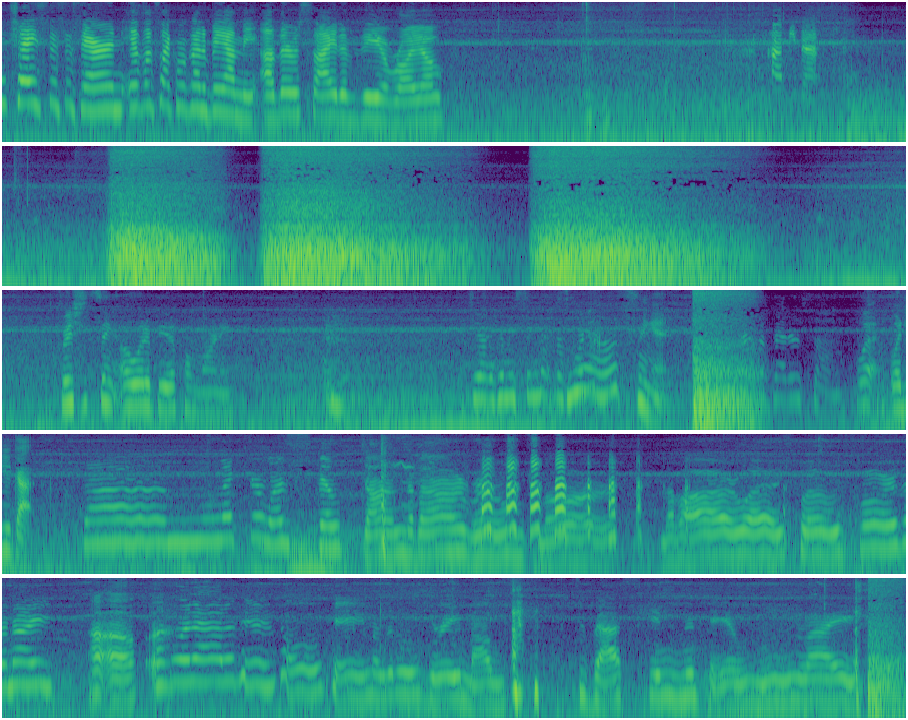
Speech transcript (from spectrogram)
Aaron Chase, this is Aaron. It looks like we're going to be on the other side of the arroyo. Copy that. We should sing "Oh What a Beautiful Morning." Did you not hear me sing that this morning? Yeah, let's sing it. I have a better song. What? What do you got? Some liquor was spilt on the bar room floor. The bar was closed for the night. Uh oh. When out of his hole came a little gray mouse to bask in the pale moonlight.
